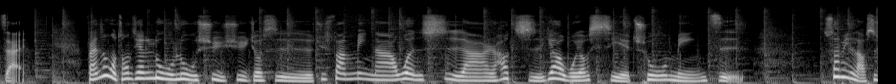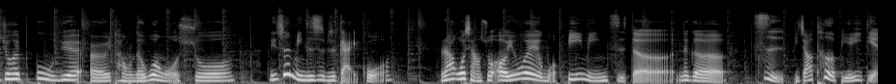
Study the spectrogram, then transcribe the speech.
在。反正我中间陆陆续续就是去算命啊、问事啊，然后只要我有写出名字，算命老师就会不约而同的问我说：“你这名字是不是改过？”然后我想说：“哦，因为我 B 名字的那个字比较特别一点。”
